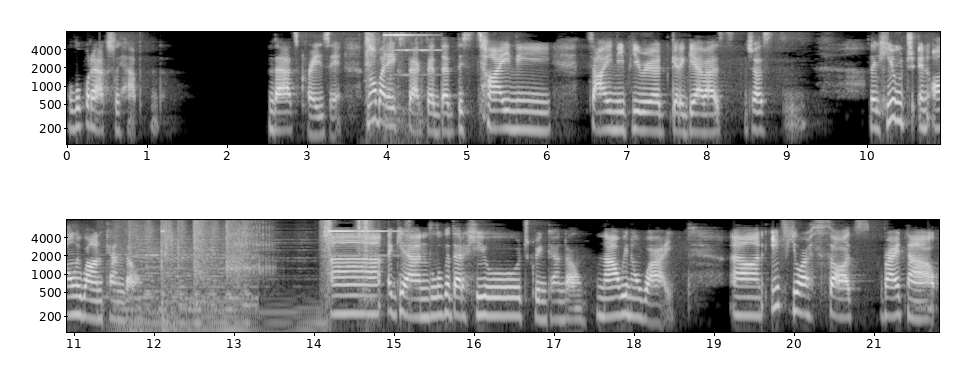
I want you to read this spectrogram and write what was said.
look what actually happened. That's crazy. Nobody expected that this tiny, tiny period gonna give us just that huge in only one candle. Uh, again, look at that huge green candle. Now we know why. And if your thoughts right now,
